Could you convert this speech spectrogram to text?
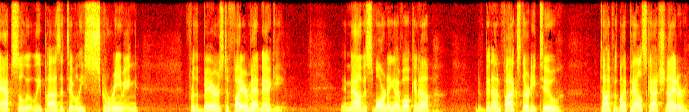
absolutely positively screaming for the Bears to fire Matt Nagy. And now this morning I've woken up. I've been on Fox 32, talked with my pal Scott Schneider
